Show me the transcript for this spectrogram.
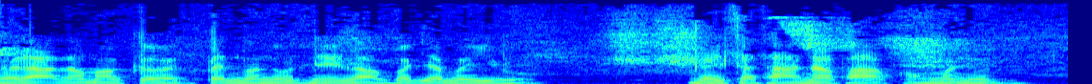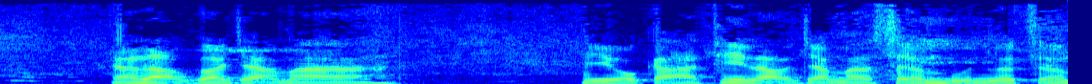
เวลาเรามาเกิดเป็นมนุษย์นี่เราก็จะมาอยู่ในสถานภาพของมนุษย์ แล้วเราก็จะมามีโอกาสที่เราจะมาเสริมบุญหรือเสริม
